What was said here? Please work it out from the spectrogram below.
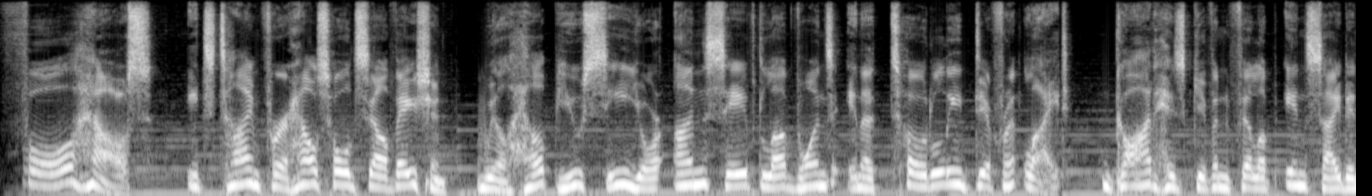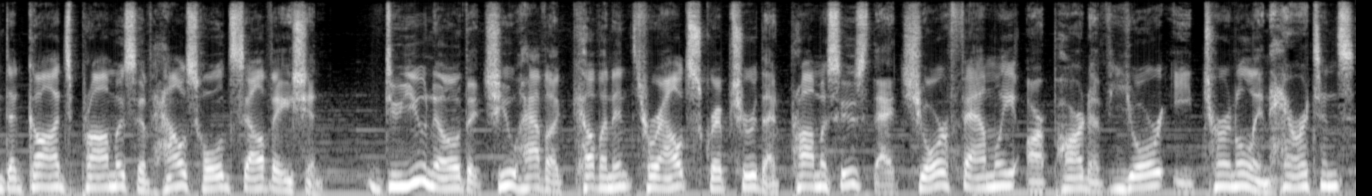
Full House. It's time for Household Salvation. We'll help you see your unsaved loved ones in a totally different light. God has given Philip insight into God's promise of household salvation. Do you know that you have a covenant throughout Scripture that promises that your family are part of your eternal inheritance?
